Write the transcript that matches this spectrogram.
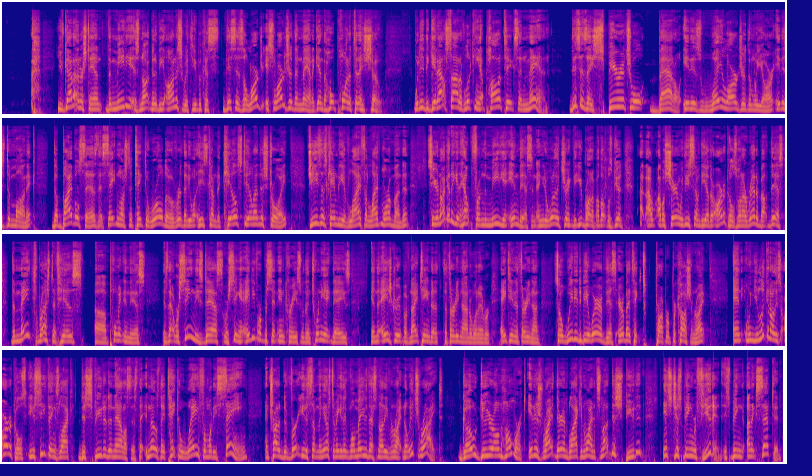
you've got to understand the media is not going to be honest with you because this is a larger, it's larger than man. Again, the whole point of today's show. We need to get outside of looking at politics and man. This is a spiritual battle. It is way larger than we are. It is demonic. The Bible says that Satan wants to take the world over, that he he's come to kill, steal, and destroy. Jesus came to give life and life more abundant. So you're not going to get help from the media in this. And, and you know, one of the tricks that you brought up I thought was good. I, I, I, was sharing with you some of the other articles when I read about this. The main thrust of his uh, point in this is that we're seeing these deaths. We're seeing an 84% increase within 28 days in the age group of 19 to, to 39 or whatever, 18 to 39. So we need to be aware of this. Everybody take t- proper precaution, right? And when you look at all these articles, you see things like disputed analysis. They, in those, they take away from what he's saying and try to divert you to something else to make you think, well, maybe that's not even right. No, it's right. Go do your own homework. It is right there in black and white. It's not disputed. It's just being refuted. It's being unaccepted.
